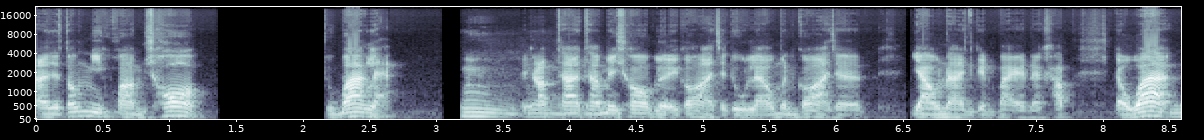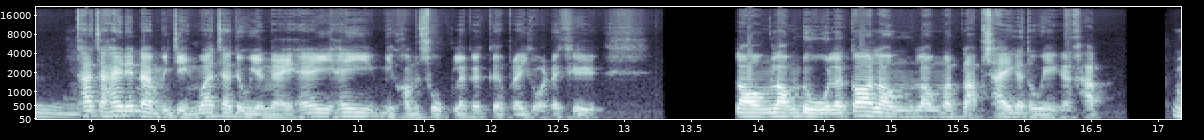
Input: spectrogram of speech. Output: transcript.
อาจจะต้องมีความชอบอยู่บ้างแหละอืมนะครับอืมถ้าอืถ้ามไม่ชอบเลยก็อาจจะดูแล้วมันก็อาจจะยาวนานเกินไปนะครับ แต่ว่าอืมถ้าจะให้แนะนำจริงๆ ว่าจะดูยังไงให้ให้มีความสุขแล้วก็เกิดประโยชน์ก็คือ ลองลองดูแล้วก็ลองลองมาปรับใช้กับตัวเองอะครับอื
